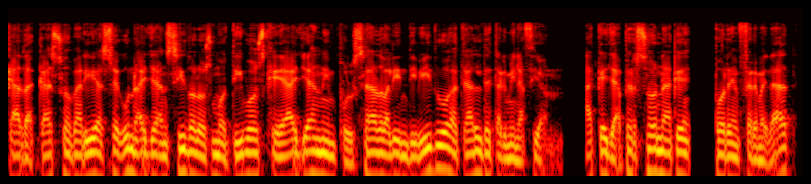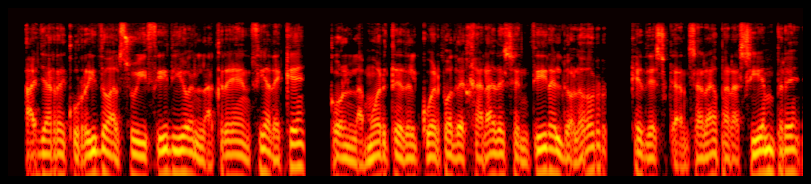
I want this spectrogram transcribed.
cada caso varía según hayan sido los motivos que hayan impulsado al individuo a tal determinación. Aquella persona que, por enfermedad, haya recurrido al suicidio en la creencia de que, con la muerte del cuerpo dejará de sentir el dolor, que descansará para siempre,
